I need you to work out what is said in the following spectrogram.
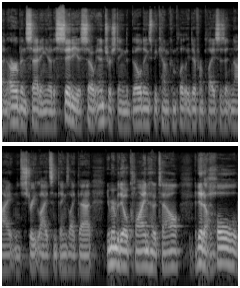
an urban setting. You know, the city is so interesting. The buildings become completely different places at night, and streetlights and things like that. You remember the old Klein Hotel? I did a whole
